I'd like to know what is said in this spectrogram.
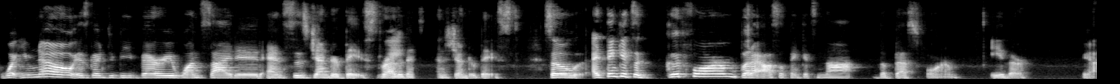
what you know is going to be very one sided and cisgender based right. rather than transgender based. So I think it's a good form, but I also think it's not the best form either. Yeah.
